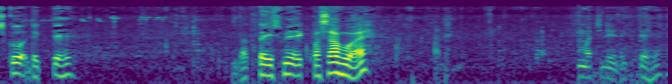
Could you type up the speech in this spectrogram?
इसको देखते हैं। लगता है इसमें एक फंसा हुआ है। मछली देखते हैं।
